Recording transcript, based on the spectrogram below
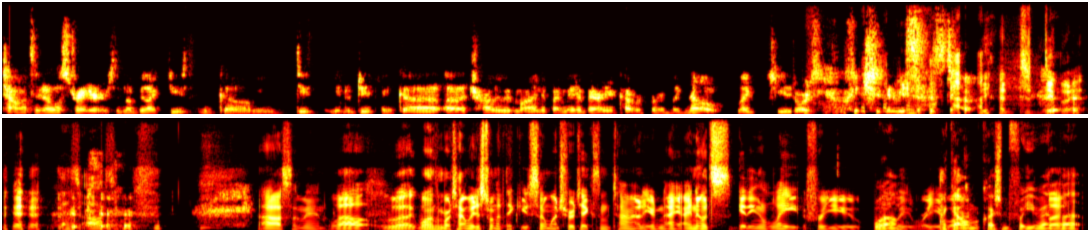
talented illustrators and they'll be like, do you think, um, do you, you know, do you think, uh, uh, Charlie would mind if I made a variant cover for her? Like, no, like she adores you. like, she's going to be so stoked. yeah, just do it. That's awesome. Awesome, man. Well, well, one more time, we just want to thank you so much for taking some time out of your night. I know it's getting late for you. Well, where you I got are. one more question before you wrap But- up.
